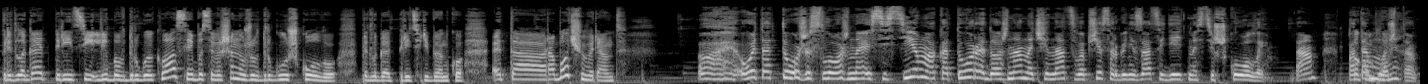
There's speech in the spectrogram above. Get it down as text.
предлагают перейти либо в другой класс, либо совершенно уже в другую школу предлагают перейти ребенку. Это рабочий вариант? Ой, это тоже сложная система, которая должна начинаться вообще с организации деятельности школы. Да? Потому что,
